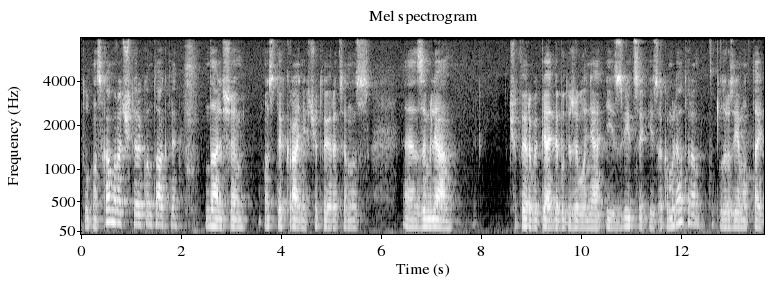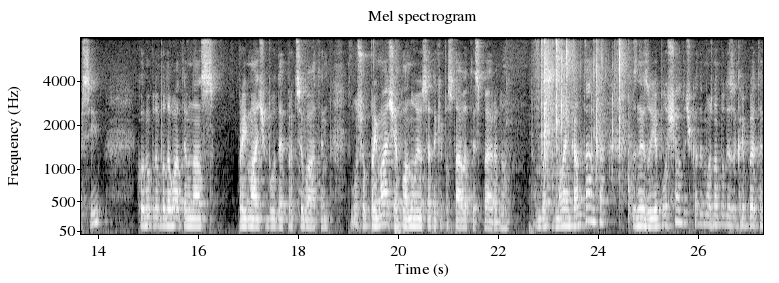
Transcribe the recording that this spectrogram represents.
Тут у нас камера 4 контакти. Далі. Ось тих крайніх 4 це у нас е, земля 4V5, де буде живлення і звідси із акумулятора, тобто з роз'єму Type-C. Коли ми будемо подавати, в нас приймач буде працювати. Тому що приймач я планую все-таки поставити спереду. Там досить маленька антенка, знизу є площадочка, де можна буде закріпити.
